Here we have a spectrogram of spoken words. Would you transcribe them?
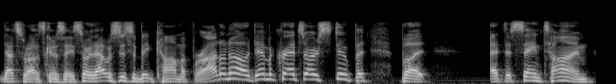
that's what i was going to say. Sorry that was just a big comma for i don't know democrats are stupid. But at the same time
